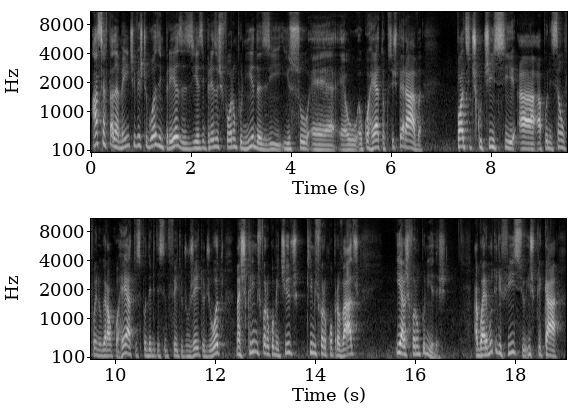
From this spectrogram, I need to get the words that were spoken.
acertadamente investigou as empresas e as empresas foram punidas, e isso é, é, o, é o, correto, é o que se esperava. Pode-se discutir se a, a, punição foi no grau correto, se poderia ter sido feito de um jeito ou de outro, mas crimes foram cometidos, crimes foram comprovados e elas foram punidas. Agora, é muito difícil explicar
